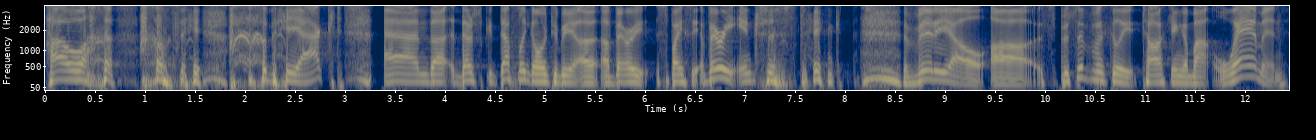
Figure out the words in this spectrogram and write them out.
how how they how they act, and uh, there's definitely going to be a, a, very spicy, a very interesting video, uh, specifically talking about women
